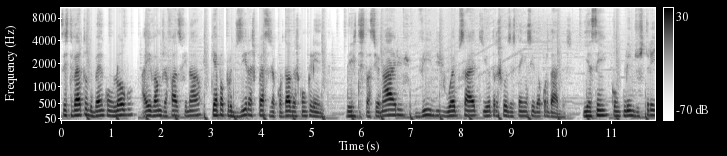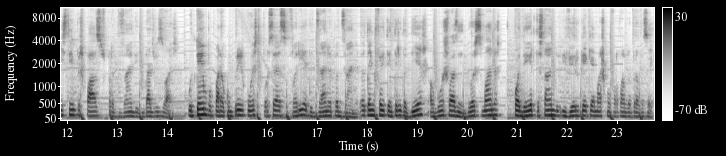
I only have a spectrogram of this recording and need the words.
Se estiver tudo bem com o logo, aí vamos à fase final, que é para produzir as peças acordadas com o cliente, desde estacionários, vídeos, websites e outras coisas tenham sido acordadas. E assim concluímos os três simples passos para design de identidades visuais. O tempo para cumprir com este processo varia de designer para designer. Eu tenho feito em 30 dias, alguns fazem em duas semanas. Podem ir testando e ver o que é, que é mais confortável para vocês.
